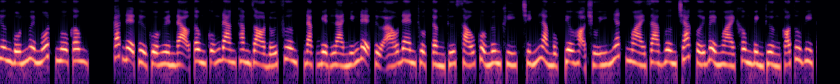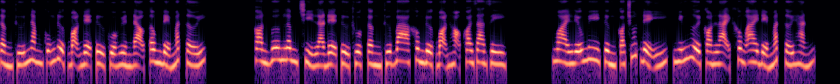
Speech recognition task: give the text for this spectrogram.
chương 41 Ngô Công Các đệ tử của huyền đạo tông cũng đang thăm dò đối phương, đặc biệt là những đệ tử áo đen thuộc tầng thứ 6 của ngưng khí chính là mục tiêu họ chú ý nhất. Ngoài ra vương trác với bề ngoài không bình thường có tu vi tầng thứ 5 cũng được bọn đệ tử của huyền đạo tông để mắt tới. Còn vương lâm chỉ là đệ tử thuộc tầng thứ 3 không được bọn họ coi ra gì. Ngoài liễu mi từng có chút để ý, những người còn lại không ai để mắt tới hắn.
